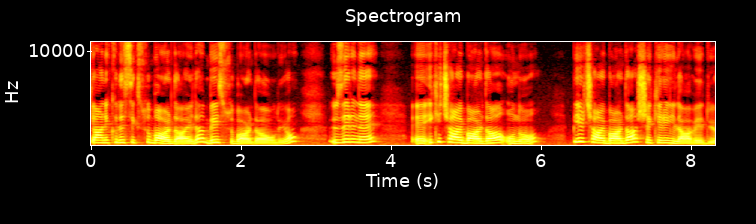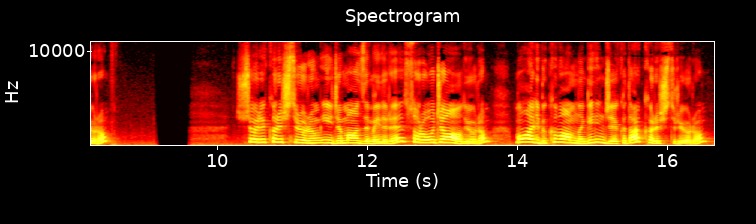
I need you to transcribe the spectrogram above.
Yani klasik su bardağıyla 5 su bardağı oluyor. Üzerine 2 e, çay bardağı unu, 1 çay bardağı şekeri ilave ediyorum. Şöyle karıştırıyorum iyice malzemeleri. Sonra ocağa alıyorum. Muhallebi kıvamına gelinceye kadar karıştırıyorum.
